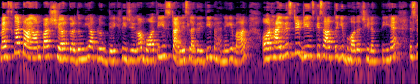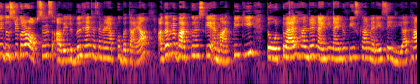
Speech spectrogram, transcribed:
मैं इसका ट्राई ऑन पार्ट शेयर कर दूँगी, आप लोग देख लीजिएगा। बहुत ही स्टाइलिश लग रही थी पहनने के बाद। और हाई वेस्टेड जीन्स के साथ तो ये बहुत अच्छी लगती है। इसमें दूसरे कलर ऑप्शन अवेलेबल हैं, जैसे मैंने आपको बताया। अगर मैं बात करूँ इसके एमआरपी की तो twelve hundred ninety nine rupees का मैंने इसे लिया था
